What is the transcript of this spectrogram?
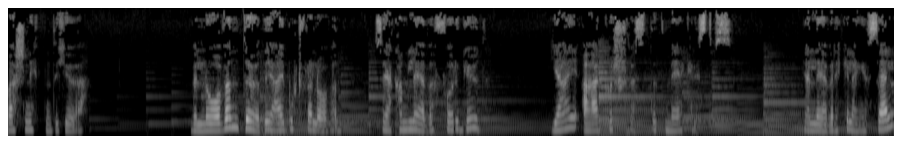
vers 19-20. Ved loven døde jeg bort fra loven, så jeg kan leve for Gud. Jeg er korsfestet med Kristus. Jeg lever ikke lenger selv,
